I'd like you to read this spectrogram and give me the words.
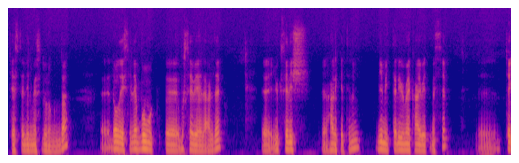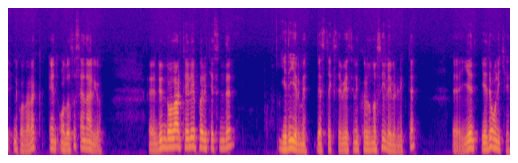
test edilmesi durumunda. E, dolayısıyla bu e, bu seviyelerde e, yükseliş e, hareketinin bir miktar ivme kaybetmesi e, teknik olarak en olası senaryo. E, dün dolar TL paritesinde 7.20 destek seviyesinin kırılması ile birlikte 7-12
